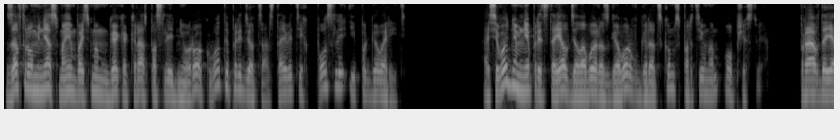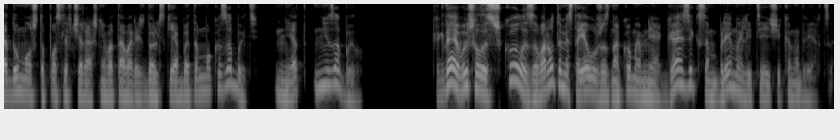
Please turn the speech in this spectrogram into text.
Завтра у меня с моим восьмым Г как раз последний урок, вот и придется оставить их после и поговорить. А сегодня мне предстоял деловой разговор в городском спортивном обществе. Правда, я думал, что после вчерашнего товарищ Дольский об этом мог и забыть. Нет, не забыл. Когда я вышел из школы, за воротами стоял уже знакомый мне газик с эмблемой литейщика на дверце.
